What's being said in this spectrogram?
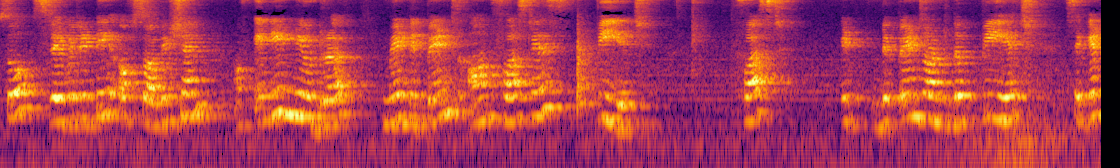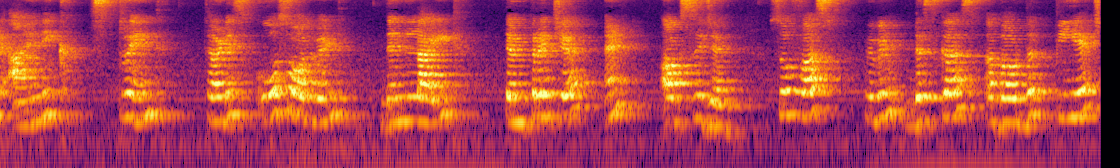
So stability of solution of any new drug may depends on first is pH. First it depends on the pH. Second ionic strength. Third is co-solvent. Then light, temperature and oxygen. So first we will discuss about the pH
